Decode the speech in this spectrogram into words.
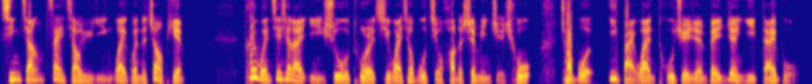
新疆再教育营外观的照片。推文接下来引述土耳其外交部九号的声明，指出超过一百万突厥人被任意逮捕。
